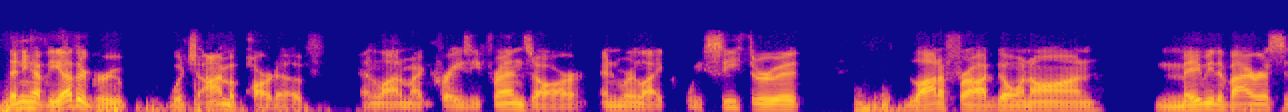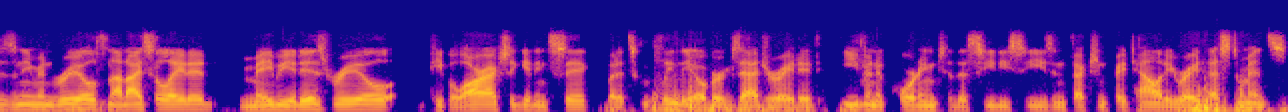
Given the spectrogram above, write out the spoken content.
Then you have the other group, which I'm a part of, and a lot of my crazy friends are, and we're like, we see through it, a lot of fraud going on maybe the virus isn't even real, it's not isolated, maybe it is real. People are actually getting sick, but it's completely over exaggerated, even according to the CDC's infection fatality rate estimates.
